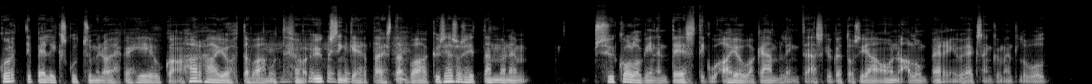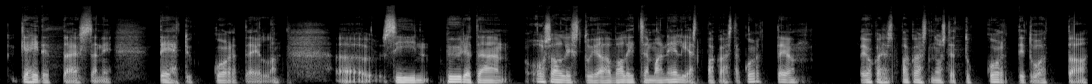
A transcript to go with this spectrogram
Korttipeliksi kutsuminen on ehkä hiukan harhaanjohtavaa, mutta se on yksinkertaistavaa. Kyseessä on sitten tämmöinen psykologinen testi kuin Iowa Gambling Task, joka tosiaan on alun perin 90-luvulla kehitettäessä niin tehty korteilla. Siinä pyydetään osallistujaa valitsemaan neljästä pakasta kortteja. Jokaisesta pakasta nostettu kortti tuottaa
